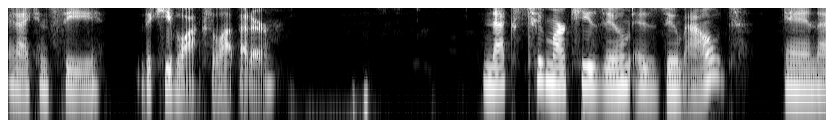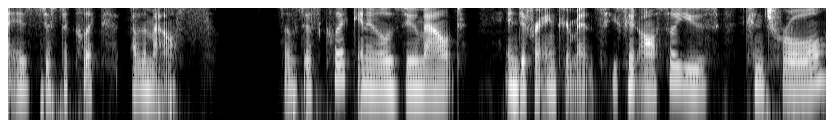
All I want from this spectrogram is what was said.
and I can see the key blocks a lot better. Next to marquee zoom is zoom out, and that is just a click of the mouse. So just click and it'll zoom out in different increments. You can also use control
